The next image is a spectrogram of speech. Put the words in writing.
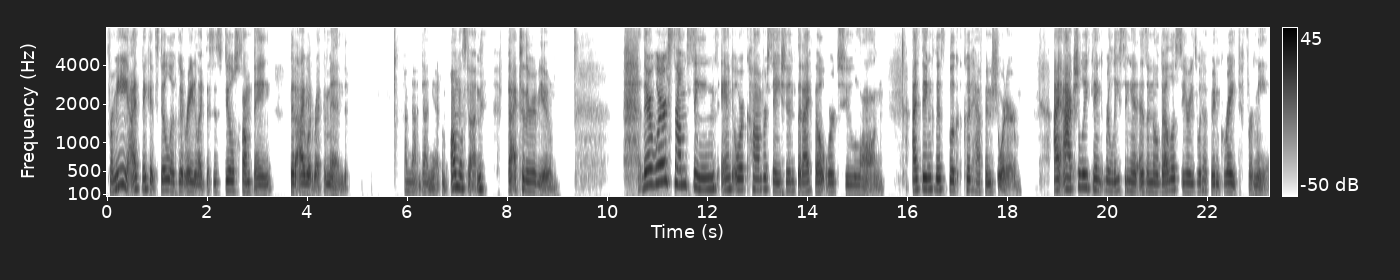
for me, I think it's still a good rating. Like, this is still something that I would recommend. I'm not done yet. I'm almost done. Back to the review. There were some scenes and or conversations that I felt were too long. I think this book could have been shorter. I actually think releasing it as a novella series would have been great for me.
